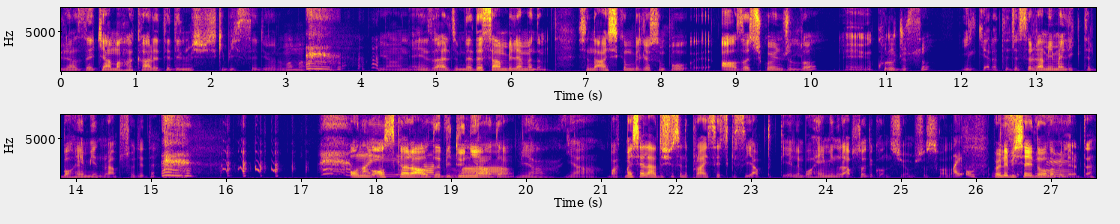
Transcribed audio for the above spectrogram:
biraz zekama hakaret edilmiş gibi hissediyorum ama yani Enzel'cim ne desem bilemedim. Şimdi aşkım biliyorsun bu e, ağzı açık oyunculuğu e, kurucusu ilk yaratıcısı Rami Malek'tir Bohemian Rhapsody'de. Onun Ay, Oscar aldığı bir dünyada ya ya bak mesela düşünsene Prize seçkisi yaptık diyelim Bohemian Rhapsody konuşuyormuşuz falan. Ay, o, Böyle bir şey de olabilirdi.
